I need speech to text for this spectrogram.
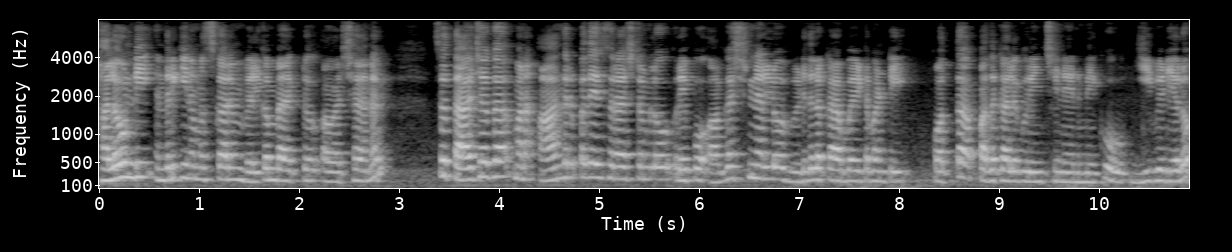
హలో అండి అందరికీ నమస్కారం. వెల్కమ్ బ్యాక్ టు అవర్ ఛానల్. సో తాజాగా మన ఆంధ్రప్రదేశ్ రాష్ట్రంలో రేపు ఆగస్టు నెలలో విడుదల కాబోయేటువంటి కొత్త పథకాల గురించి నేను మీకు ఈ వీడియోలో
